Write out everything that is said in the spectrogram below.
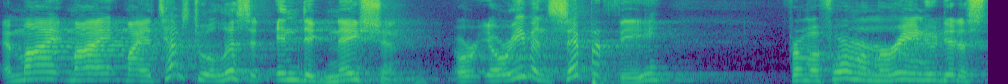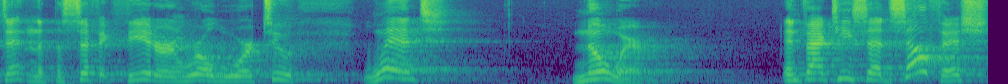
And my, my, my attempts to elicit indignation or, or even sympathy from a former Marine who did a stint in the Pacific Theater in World War II went nowhere. In fact, he said, Selfish?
